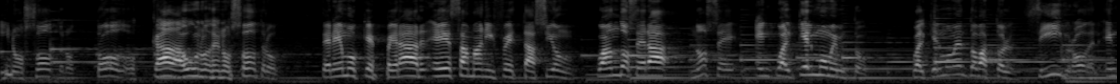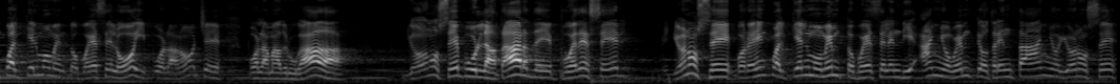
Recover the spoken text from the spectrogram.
Y nosotros, todos, cada uno de nosotros, tenemos que esperar esa manifestación. ¿Cuándo será? No sé, en cualquier momento. Cualquier momento, pastor. Sí, brother. En cualquier momento. Puede ser hoy, por la noche, por la madrugada. Yo no sé, por la tarde. Puede ser. Yo no sé. Por en cualquier momento. Puede ser en 10 años, 20 o 30 años. Yo no sé.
